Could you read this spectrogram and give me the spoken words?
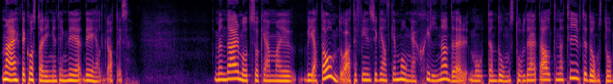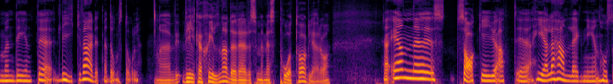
Nej, det kostar ingenting. Det det är helt gratis. Men däremot så kan man ju veta om då att det finns ju ganska många skillnader mot en domstol. Det är ett alternativ till domstol, men det är inte likvärdigt med domstol. Vilka skillnader är det som är mest påtagliga då? Ja, en eh, sak är ju att eh, hela handläggningen hos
